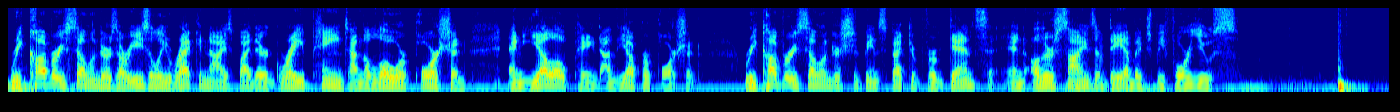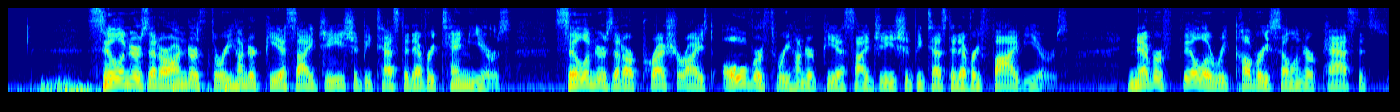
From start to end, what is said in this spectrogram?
Recovery cylinders are easily recognized by their gray paint on the lower portion and yellow paint on the upper portion. Recovery cylinders should be inspected for dents and other signs of damage before use. Cylinders that are under 300 psig should be tested every 10 years. Cylinders that are pressurized over 300 psig should be tested every 5 years. Never fill a recovery cylinder past its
